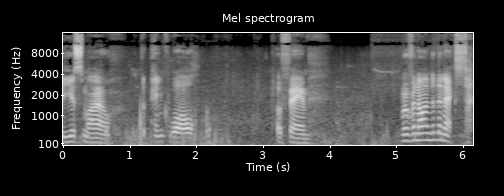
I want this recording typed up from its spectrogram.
Be a Smile, the pink wall of fame. Moving on to the next. I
